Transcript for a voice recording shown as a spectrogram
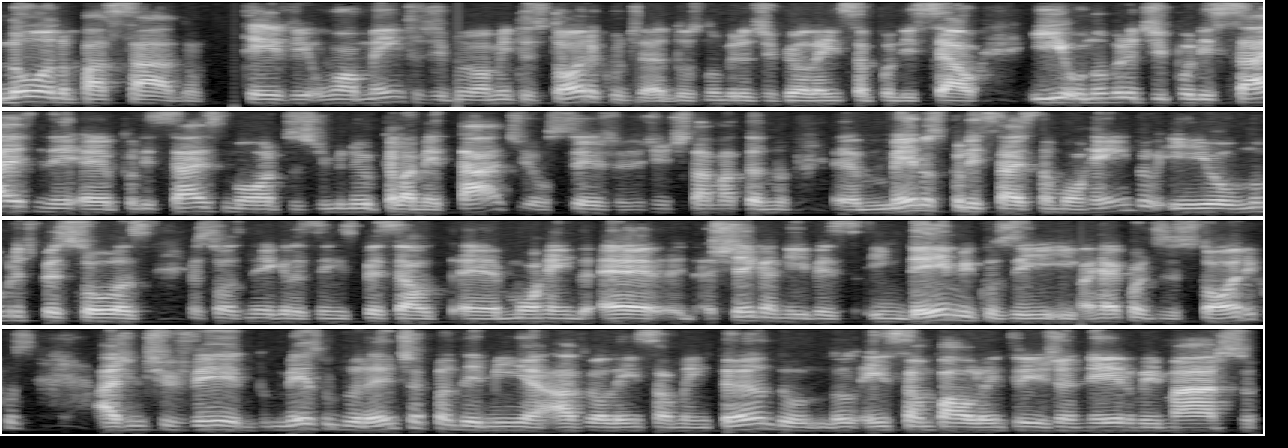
No ano passado, teve um aumento de um aumento histórico de, dos números de violência policial e o número de policiais eh, policiais mortos diminuiu pela metade, ou seja, a gente está matando eh, menos policiais estão morrendo e o número de pessoas pessoas negras em especial eh, morrendo é, chega a níveis endêmicos e, e, recordes históricos. A gente vê mesmo durante a pandemia a violência aumentando no, em São Paulo entre janeiro e março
